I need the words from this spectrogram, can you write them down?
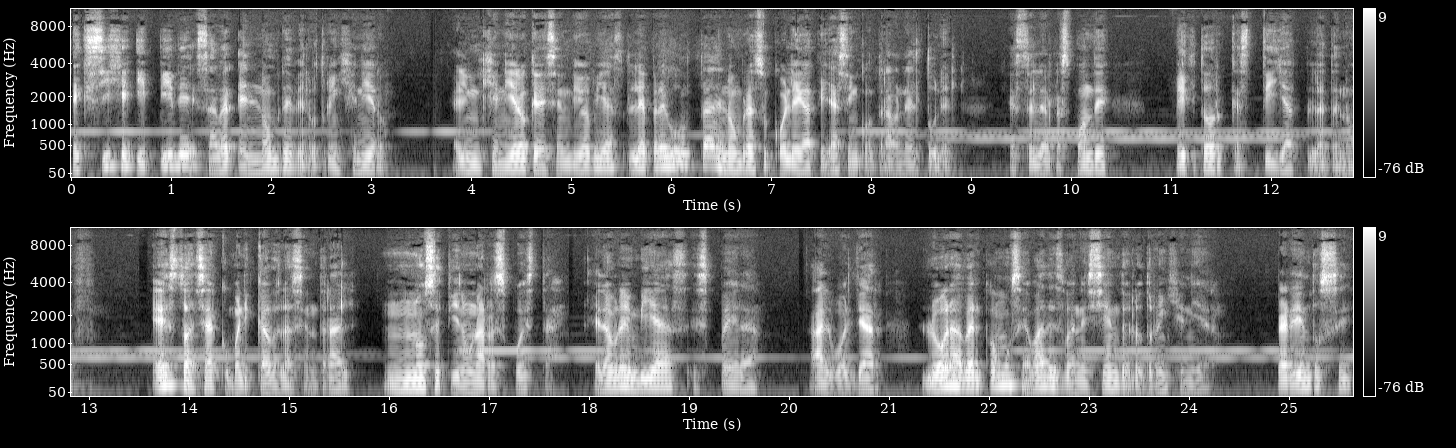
exige y pide saber el nombre del otro ingeniero. El ingeniero que descendió a vías le pregunta el nombre a su colega que ya se encontraba en el túnel. Este le responde Víctor Castilla Platanov. Esto al ser comunicado a la central, no se tiene una respuesta. El hombre en vías espera. Al voltear, logra ver cómo se va desvaneciendo el otro ingeniero, perdiéndose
